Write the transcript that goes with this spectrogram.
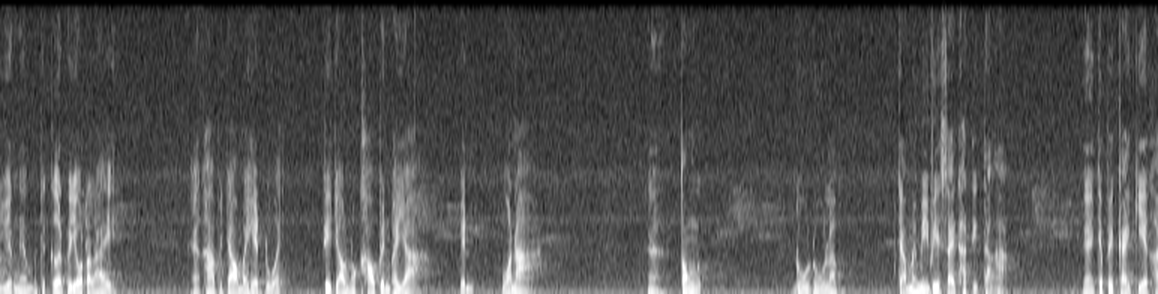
อยู่อย่างนี้มันจะเกิดประโยชน์อะไรข้าพเจ้าไม่เห็นด้วย ที่จะเอานกเขาเป็นพญาเป็นหัวหน้า ต้องดูดูแล้วจะไม่มีวิสัยทัศน์อีกต่างหากจะไปไกลเกียร์ใคร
